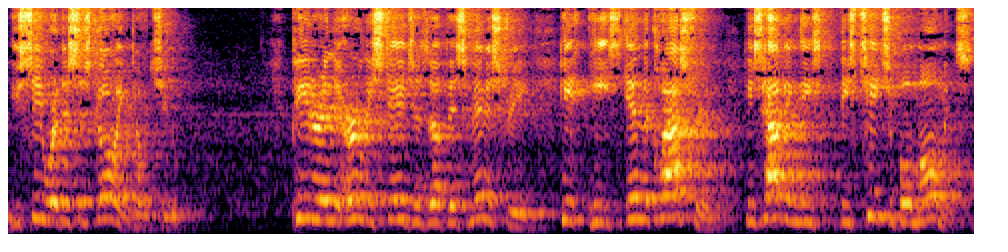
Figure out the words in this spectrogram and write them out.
You see where this is going, don't you? Peter, in the early stages of his ministry, he, he's in the classroom. He's having these, these teachable moments.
